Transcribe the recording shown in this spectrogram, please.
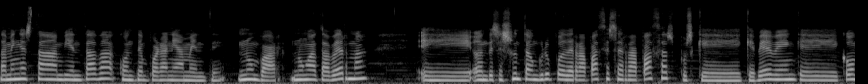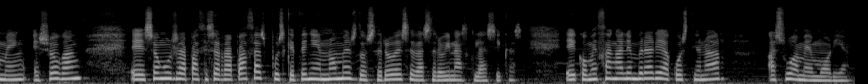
tamén está ambientada contemporaneamente, nun bar, nunha taberna, eh, onde se xunta un grupo de rapaces e rapazas pois que, que beben, que comen e xogan. Eh, son uns rapaces e rapazas pois que teñen nomes dos heróes e das heroínas clásicas. E eh, comezan a lembrar e a cuestionar a súa memoria.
